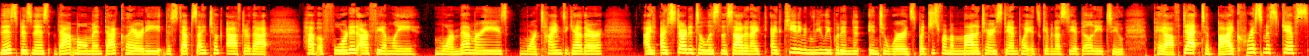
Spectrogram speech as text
this business, that moment, that clarity, the steps I took after that have afforded our family more memories, more time together, I, I started to list this out and I, I can't even really put it into words, but just from a monetary standpoint, it's given us the ability to pay off debt, to buy Christmas gifts,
